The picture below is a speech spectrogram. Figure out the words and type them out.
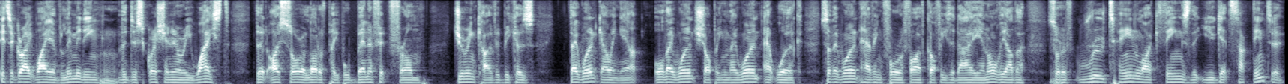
it's a great way of limiting the discretionary waste that I saw a lot of people benefit from during COVID because they weren't going out or they weren't shopping, they weren't at work, so they weren't having four or five coffees a day and all the other sort of routine like things that you get sucked into.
